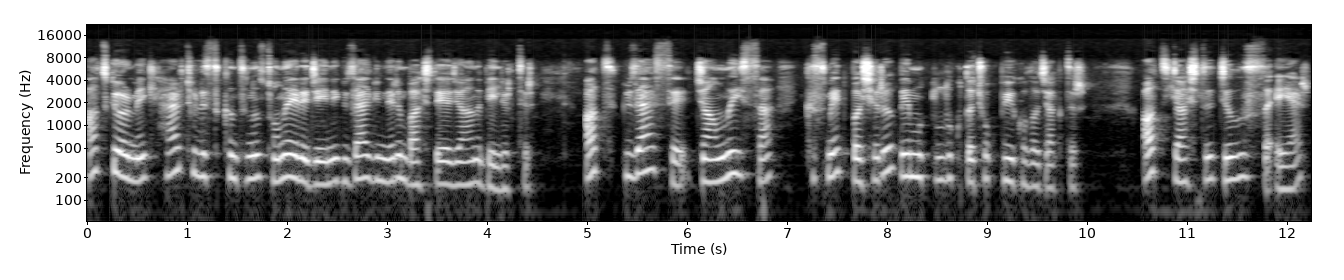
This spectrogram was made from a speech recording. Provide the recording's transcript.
At görmek her türlü sıkıntının sona ereceğini, güzel günlerin başlayacağını belirtir. At güzelse, canlıysa kısmet, başarı ve mutluluk da çok büyük olacaktır. At yaşlı, cılızsa eğer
